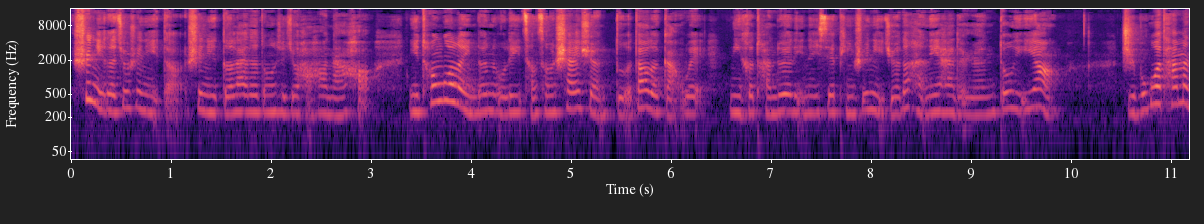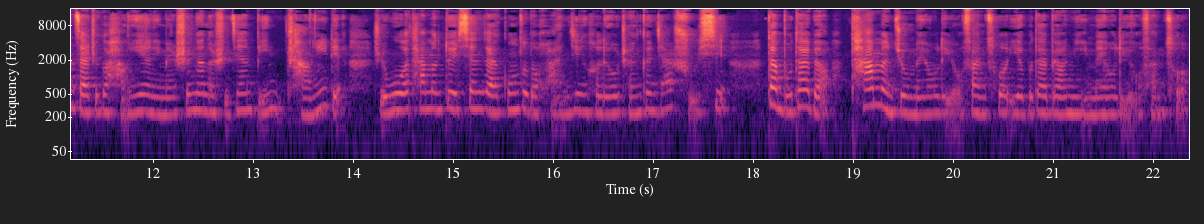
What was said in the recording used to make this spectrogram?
是你的就是你的，是你得来的东西就好好拿好。你通过了你的努力，层层筛选得到的岗位，你和团队里那些平时你觉得很厉害的人都一样，只不过他们在这个行业里面深耕的时间比你长一点，只不过他们对现在工作的环境和流程更加熟悉，但不代表他们就没有理由犯错，也不代表你没有理由犯错。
